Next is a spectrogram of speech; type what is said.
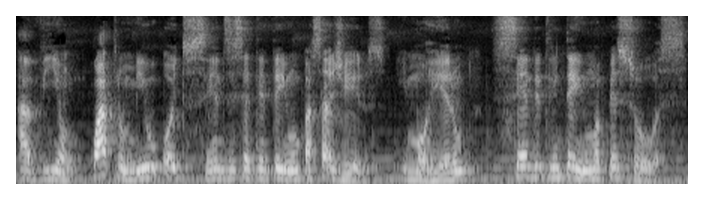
haviam 4.871 passageiros e morreram 131 pessoas.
